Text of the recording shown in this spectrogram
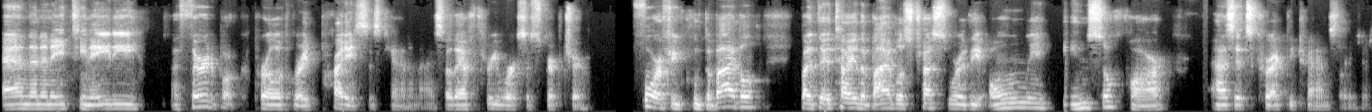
And then in 1880, a third book, Pearl of Great Price, is canonized. So they have three works of scripture, four if you include the Bible, but they tell you the Bible is trustworthy only insofar as it's correctly translated.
